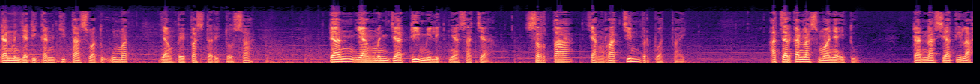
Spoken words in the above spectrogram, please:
dan menjadikan kita suatu umat yang bebas dari dosa dan yang menjadi miliknya saja, serta yang rajin berbuat baik. Ajarkanlah semuanya itu, dan nasihatilah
